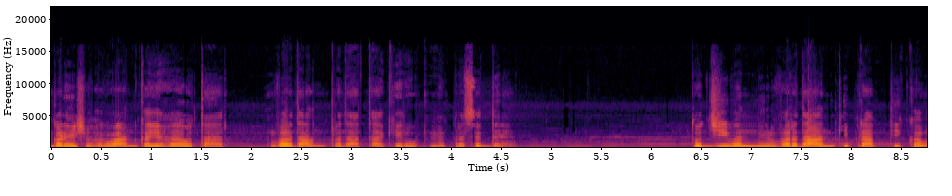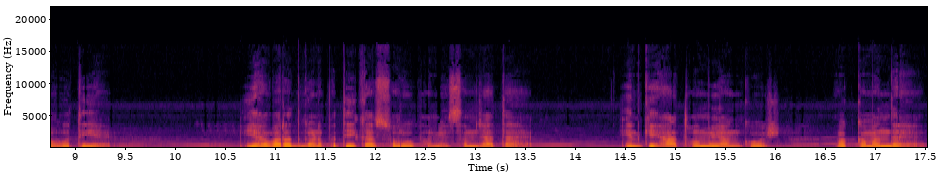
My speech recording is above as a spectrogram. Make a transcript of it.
गणेश भगवान का यह अवतार वरदान प्रदाता के रूप में प्रसिद्ध है। तो जीवन में वरदान की प्राप्ति कब होती है? यह वरद गणपति का स्वरूप हमें समझाता है। इनके हाथों में अंकुश व कमंद है,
